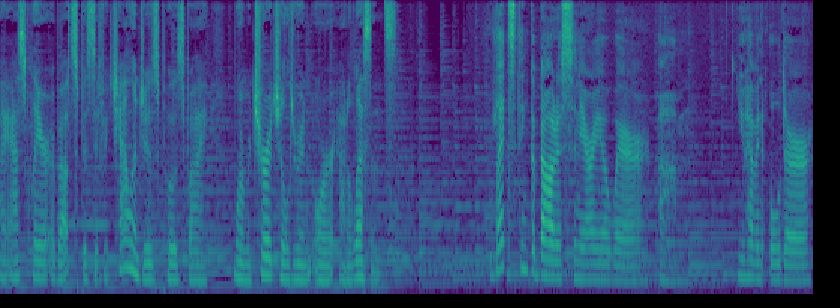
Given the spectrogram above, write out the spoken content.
I asked Claire about specific challenges posed by more mature children or adolescents. Let's think about a scenario where um, you have an older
